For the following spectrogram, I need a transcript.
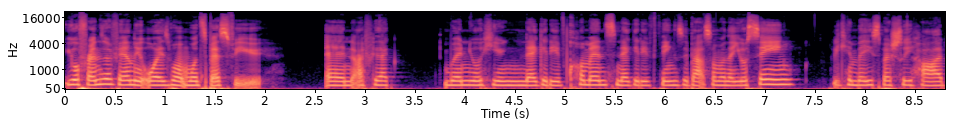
your friends and family always want what's best for you. And I feel like when you're hearing negative comments, negative things about someone that you're seeing, it can be especially hard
